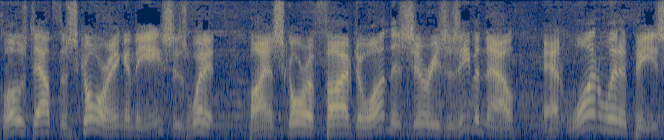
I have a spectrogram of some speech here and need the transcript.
closed out the scoring, and the Aces win it by a score of five to one. This series is even now at one win apiece.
